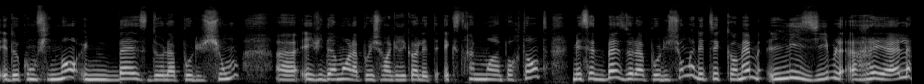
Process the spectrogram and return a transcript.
et de confinement, une baisse de la pollution. Évidemment, la pollution agricole est extrêmement importante, mais cette baisse de la pollution, elle était quand même lisible, réelle,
